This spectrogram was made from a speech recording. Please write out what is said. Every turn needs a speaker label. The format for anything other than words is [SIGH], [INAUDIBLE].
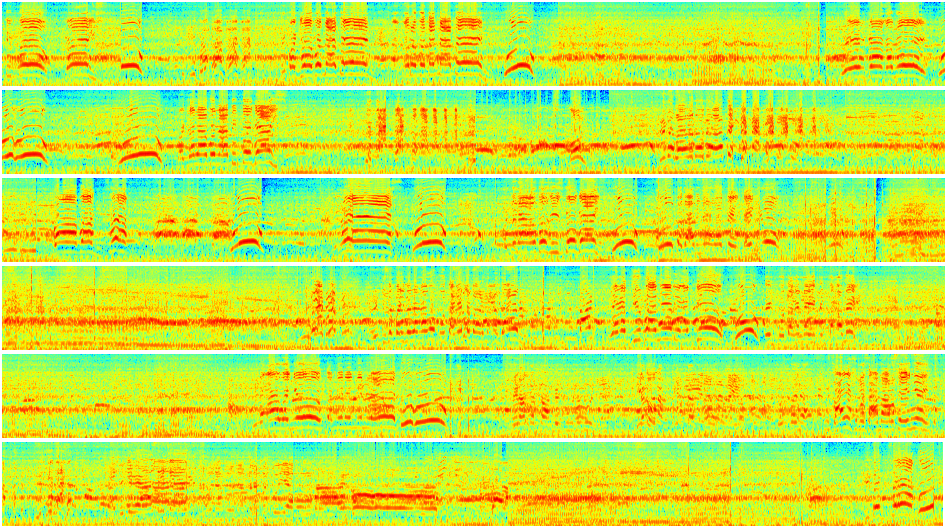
Speaker 1: natin to, guys! [LAUGHS] sa inyo eh. Sige ha, sa inyo. Ulang, ulang. Salamat
Speaker 2: kuya. Marco!
Speaker 1: Thank you! Ibagsak! Ibagsak!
